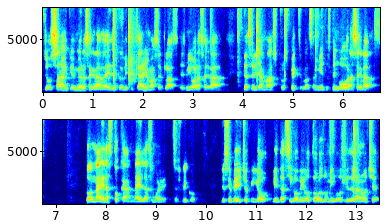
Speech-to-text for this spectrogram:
yo saben que mi hora sagrada es de planificar mi masterclass, es mi hora sagrada de hacer llamadas, prospectos, lanzamientos. Tengo horas sagradas donde nadie las toca, nadie las mueve. ¿Me explico? Yo siempre he dicho que yo, mientras sigo vivo todos los domingos, 10 de la noche,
